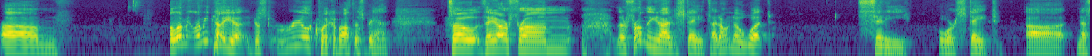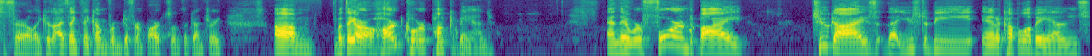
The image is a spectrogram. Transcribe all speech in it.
um well, let me let me tell you just real quick about this band. So they are from they're from the United States. I don't know what city or state uh, necessarily because I think they come from different parts of the country. Um, but they are a hardcore punk band, and they were formed by two guys that used to be in a couple of bands.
